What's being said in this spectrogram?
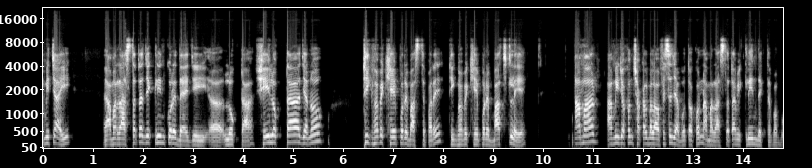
আমি চাই আমার রাস্তাটা যে ক্লিন করে দেয় যেই লোকটা, সেই লোকটা যেন ঠিকভাবে খেয়ে পরে বাঁচতে পারে, ঠিকভাবে খেয়ে পরে বাঁচলে আমার, আমি যখন সকালবেলা অফিসে যাব, তখন আমার রাস্তাটা আমি ক্লিন দেখতে পাবো।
